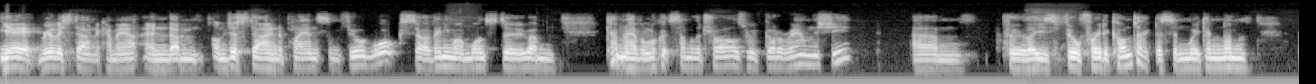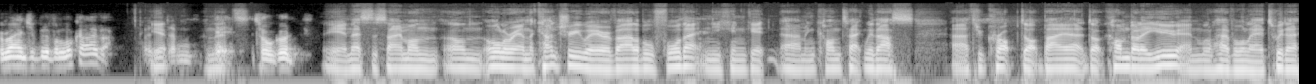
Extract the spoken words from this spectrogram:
Yeah, really starting to come out, and um, I'm just starting to plan some field walks. So if anyone wants to um, come and have a look at some of the trials we've got around this year, um, please feel free to contact us, and we can um, arrange a bit of a look over. But, yep. Um, yeah, it's all good. Yeah, and that's the same on, on all around the country. We're available for that, and you can get um, in contact with us uh, through crop.bayer.com.au, and we'll have all our Twitter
